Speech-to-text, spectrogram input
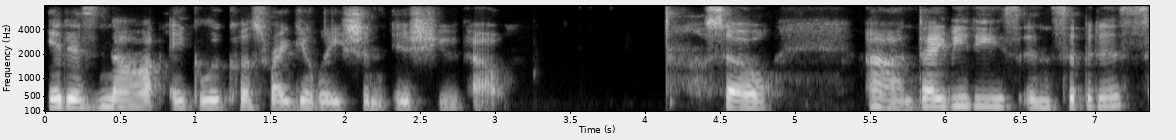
It is not a glucose regulation issue, though. So, uh, diabetes insipidus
